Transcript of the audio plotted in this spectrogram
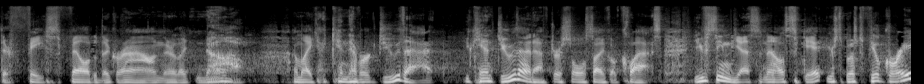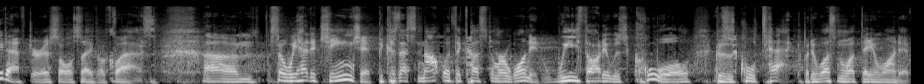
their face fell to the ground. They're like, no, I'm like, I can never do that. You can't do that after a SoulCycle class. You've seen the SNL skit. You're supposed to feel great after a SoulCycle class. Um, so we had to change it because that's not what the customer wanted. We thought it was cool because it was cool tech, but it wasn't what they wanted.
